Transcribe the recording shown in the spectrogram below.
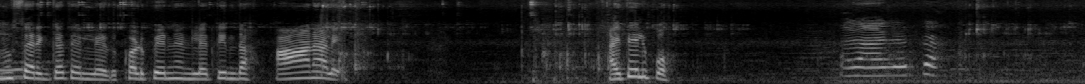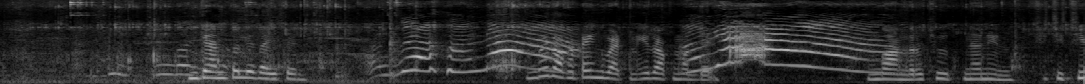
నువ్వు సరిగ్గా తెలియలేదు కడుపు నిండలే తిందా? ఆనాలే అయితే వెళ్ళిపో. ఇంకెంత లేదు అయిపోయింది. ఇది ఒకటే ఇంక పెట్టను. ఇది ఒక ముద్దే. ఇంకో అందరూ చూస్తున్నా నేను. చిచ్చి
